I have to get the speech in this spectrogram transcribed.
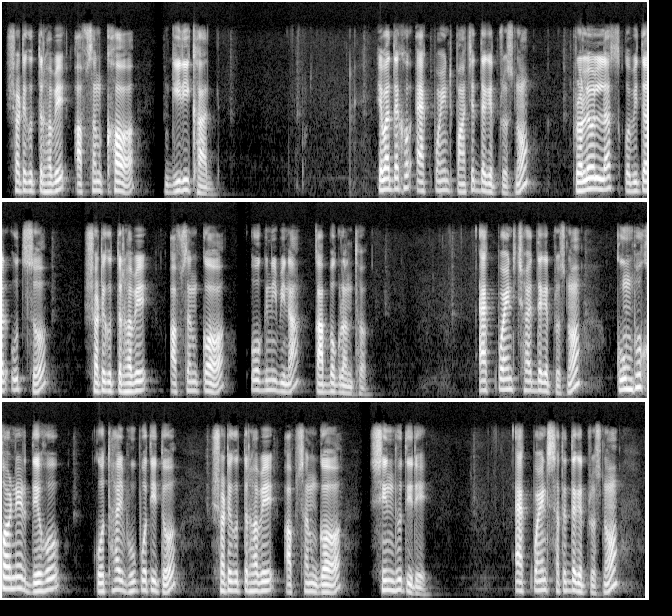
সঠিক উত্তর হবে অপশান খ, গিরিখাদ। এবার দেখো এক পয়েন্ট পাঁচের দাগের প্রশ্ন। প্রলয়োল্লাস কবিতার উৎস, সঠিক উত্তর হবে অপশান ক, অগ্নিবীণা কাব্যগ্রন্থ। এক পয়েন্ট ছয়ের দাগের প্রশ্ন, কুম্ভকর্ণের দেহ কোথায় ভূপতিত? সঠিক উত্তর হবে অপশান গ, সিন্ধু তীরে। এক পয়েন্ট সাতের দাগের প্রশ্ন,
